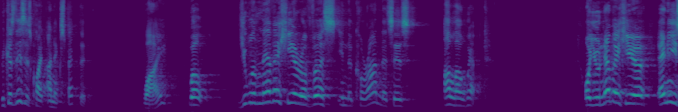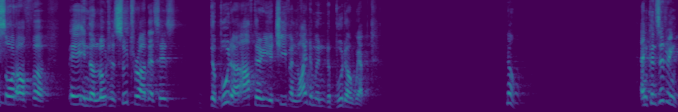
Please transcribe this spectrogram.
Because this is quite unexpected. Why? Well, you will never hear a verse in the Quran that says, Allah wept. Or you never hear any sort of, uh, in the Lotus Sutra that says, the Buddha, after he achieved enlightenment, the Buddha wept. No. And considering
